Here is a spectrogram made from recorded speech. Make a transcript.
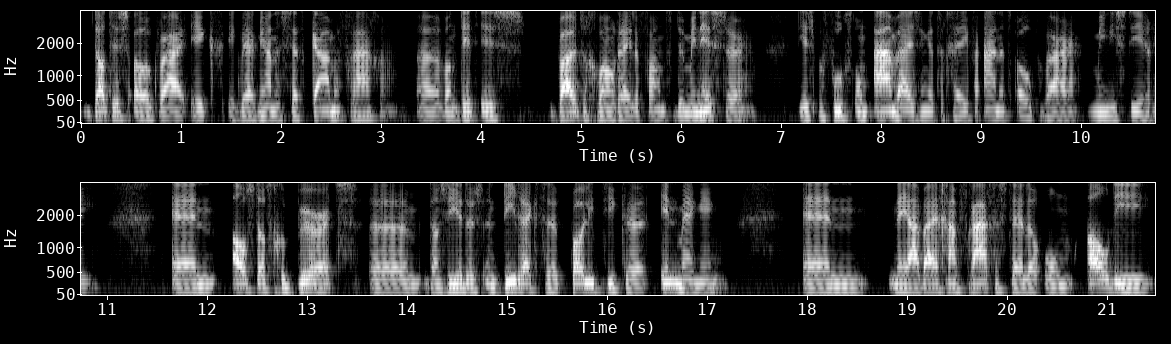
dat is ook waar ik. Ik werk nu aan een set Kamervragen. eh, want dit is buitengewoon relevant. De minister die is bevoegd om aanwijzingen te geven aan het Openbaar Ministerie. En als dat gebeurt, ehm, dan zie je dus een directe politieke inmenging. En nou ja, wij gaan vragen stellen om al die,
